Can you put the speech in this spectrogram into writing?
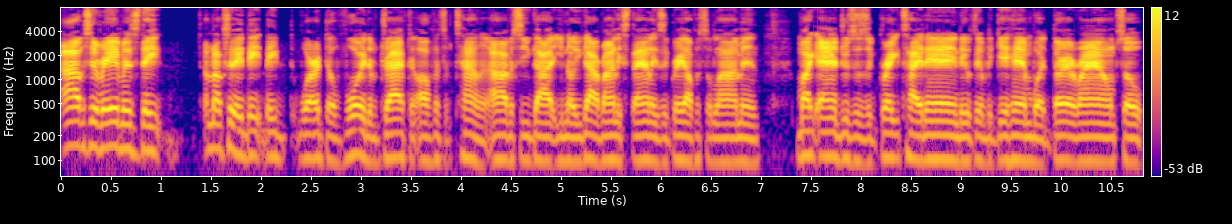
obviously, Ravens they I'm not saying they, they they were devoid of drafting offensive talent. Obviously, you got you know you got Ronnie Stanley is a great offensive lineman. Mike Andrews is a great tight end. They was able to get him what third round. So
